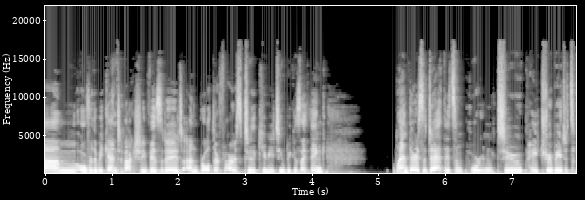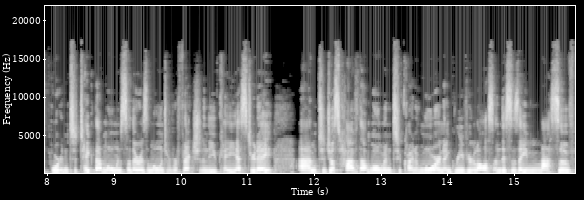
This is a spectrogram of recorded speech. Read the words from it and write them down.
um, over the weekend have actually visited and brought their flowers to the QE2 because I think when there's a death, it's important to pay tribute. It's important to take that moment. So there was a moment of reflection in the UK yesterday um, to just have that moment to kind of mourn and grieve your loss. And this is a massive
